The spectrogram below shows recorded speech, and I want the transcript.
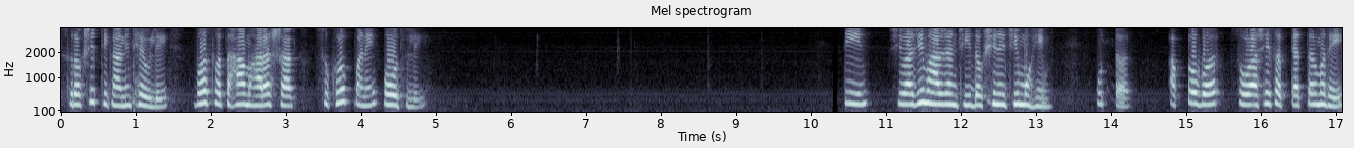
सुरक्षित ठिकाणी ठेवले व स्वतः महाराष्ट्रात सुखरूपपणे पोहोचले. तीन शिवाजी महाराजांची दक्षिणेची मोहीम. उत्तर ऑक्टोबर सोळाशे सत्याहत्तरमध्ये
